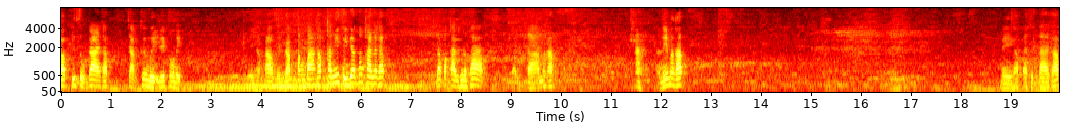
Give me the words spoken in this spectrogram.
ครับพิสูจน์ได้ครับ จากเครื่องมืออิเล็กทรอนิกส์นี่ครับ90ครับบางๆครับคันนี้สีเดิมทั้งคันนะครับรับประกันคุณภาพสามนะครับอะอันนี้มาครับ นี่ครับ88ครับ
